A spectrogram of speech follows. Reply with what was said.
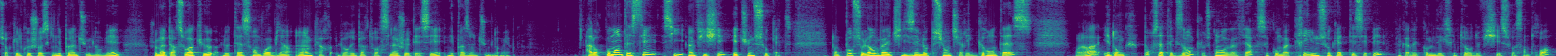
sur quelque chose qui n'est pas un tube nommé, je m'aperçois que le test envoie bien 1, car le répertoire slash etc n'est pas un tube nommé. Alors comment tester si un fichier est une socket? Donc pour cela on va utiliser l'option grand S. Voilà, et donc pour cet exemple, ce qu'on va faire, c'est qu'on va créer une socket TCP, avec comme descripteur de fichier 63,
